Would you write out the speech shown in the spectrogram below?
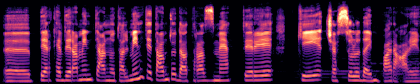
eh, perché veramente hanno talmente tanto da trasmettere che c'è solo da imparare.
